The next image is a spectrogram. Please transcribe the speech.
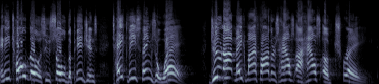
And he told those who sold the pigeons, Take these things away. Do not make my father's house a house of trade.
